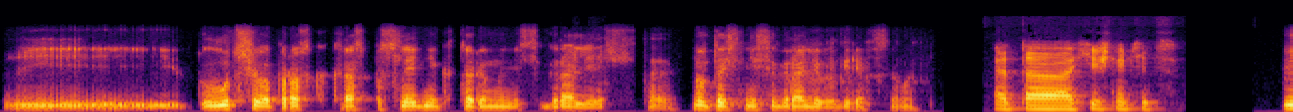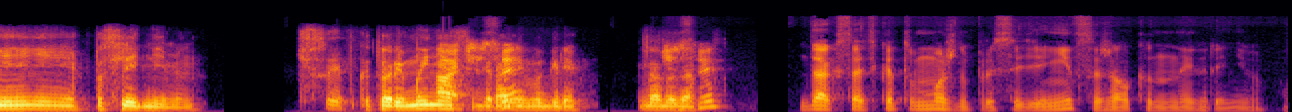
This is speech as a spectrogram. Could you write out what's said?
И лучший вопрос как раз последний, который мы не сыграли, я считаю. Ну, то есть не сыграли в игре в самой. Это хищные птицы. Не-не-не, последний именно, Часы. который мы не А, сыграли часы? в игре. Да-да-да. Да, кстати, к этому можно присоединиться. Жалко, на игре не выпал.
